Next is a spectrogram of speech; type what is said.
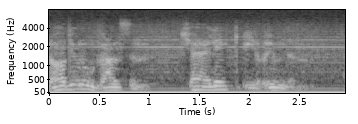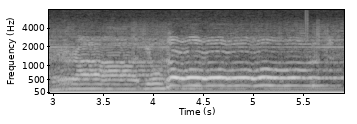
Radio Nordvalsen, Kärlek i rymden. Radio Nord.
